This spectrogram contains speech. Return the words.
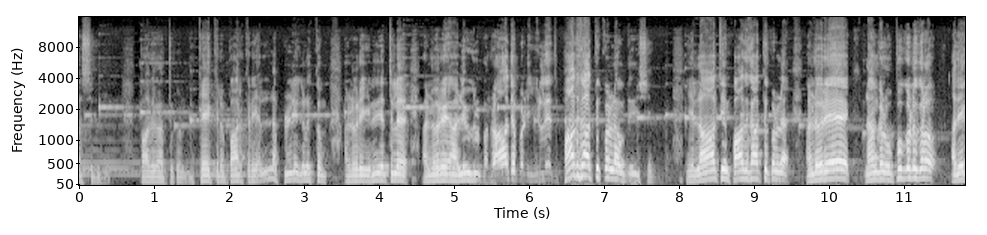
ஆசிரியர் பாதுகாத்துக்கொள்ளுங்க கேட்கிற பார்க்கிற எல்லா பிள்ளைகளுக்கும் அன்றுவரே இருதயத்தில் அன்றுவரே அழிவுகள் வராதபடி இருதயத்தை பாதுகாத்துக்கொள்ள உதவி செய்யும் எல்லாத்தையும் பாதுகாத்துக்கொள்ள அன்றுவரே நாங்கள் ஒப்பு கொடுக்கிறோம். அதை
